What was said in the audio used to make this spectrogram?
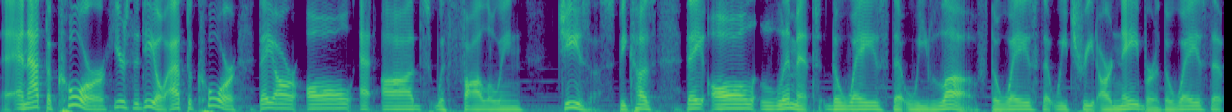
And at the core, here's the deal at the core, they are all at odds with following Jesus because they all limit the ways that we love, the ways that we treat our neighbor, the ways that,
